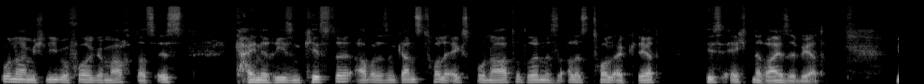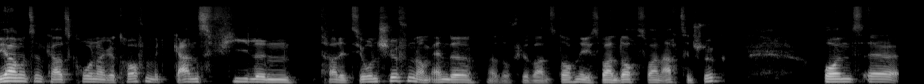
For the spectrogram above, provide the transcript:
unheimlich liebevoll gemacht. Das ist keine Riesenkiste, aber da sind ganz tolle Exponate drin. Das ist alles toll erklärt. Ist echt eine Reise wert. Wir haben uns in Karlskrona getroffen mit ganz vielen Traditionsschiffen. Am Ende, also viel waren es doch nicht, es waren doch, es waren 18 Stück. Und äh,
